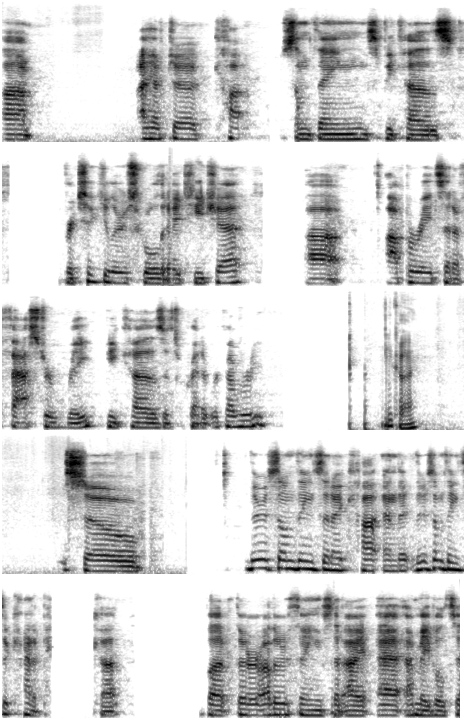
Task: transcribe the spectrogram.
um, I have to cut some things because particular school that I teach at uh, operates at a faster rate because it's credit recovery Okay. so there are some things that I cut, and there, there's some things that kind of cut, but there are other things that I I'm able to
